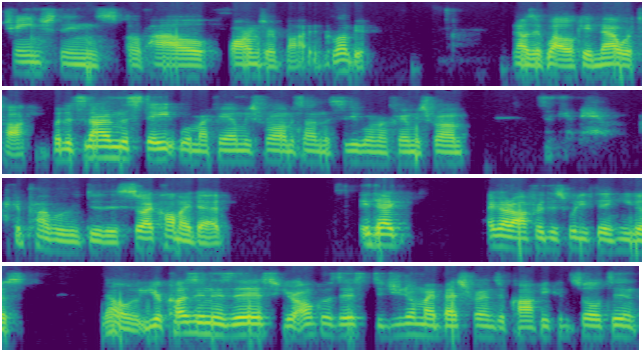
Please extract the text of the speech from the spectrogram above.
change things of how farms are bought in Colombia. And I was like, wow, okay, now we're talking. But it's not in the state where my family's from. It's not in the city where my family's from. It's like, man, I could probably do this. So I call my dad. Hey, dad, I got offered this. What do you think? He goes, no, your cousin is this, your uncle is this. Did you know my best friend's a coffee consultant?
